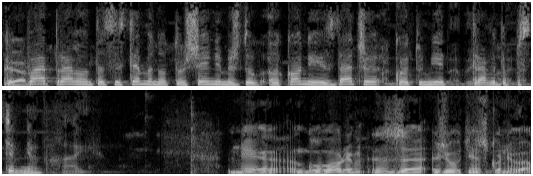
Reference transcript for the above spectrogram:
Каква е правилната система на отношение между коня и издача, който ние трябва да постигнем? Ние говорим за животинско ниво,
